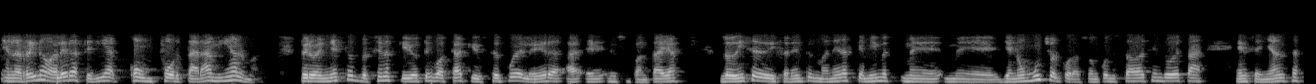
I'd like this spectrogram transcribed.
en la Reina Valera sería confortará mi alma. Pero en estas versiones que yo tengo acá, que usted puede leer en su pantalla, lo dice de diferentes maneras que a mí me, llenó mucho el corazón cuando estaba haciendo esta enseñanza,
